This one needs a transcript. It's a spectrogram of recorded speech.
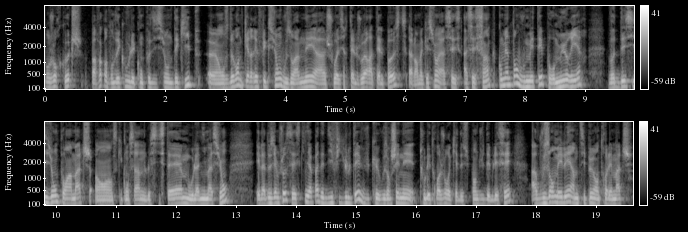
Bonjour coach. Parfois quand on découvre les compositions d'équipe, euh, on se demande quelles réflexions vous ont amené à choisir tel joueur à tel poste. Alors ma question est assez, assez simple. Combien de temps vous mettez pour mûrir votre décision pour un match en ce qui concerne le système ou l'animation? Et la deuxième chose, c'est est-ce qu'il n'y a pas des difficultés, vu que vous enchaînez tous les trois jours et qu'il y a des suspendus, des blessés, à vous emmêler un petit peu entre les matchs?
